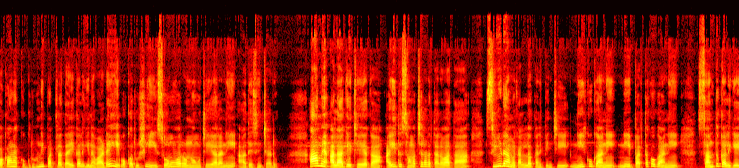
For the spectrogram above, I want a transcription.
ఒకనొక గృహిణి పట్ల దయ కలిగిన వాడై ఒక ఋషి సోమవారం నోము చేయాలని ఆదేశించాడు. ఆమె అలాగే చేయగా ఐదు సంవత్సరాల తర్వాత శివుడు ఆమె కళ్ళలో కనిపించి నీకు కానీ నీ భర్తకు కానీ సంతు కలిగే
